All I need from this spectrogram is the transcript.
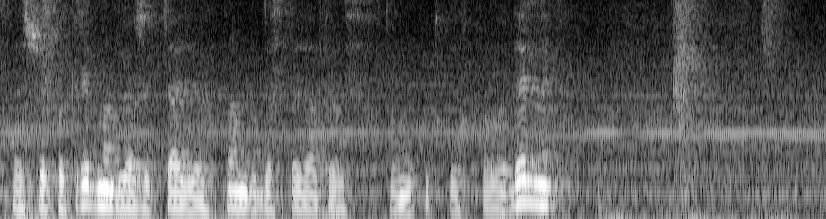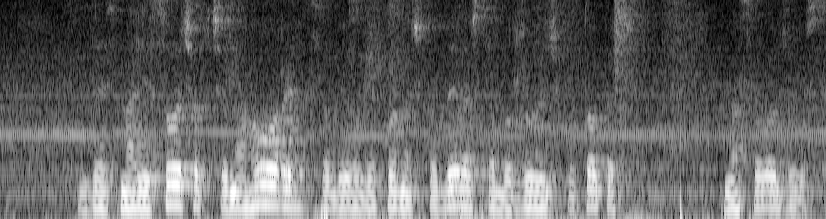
Все, що потрібно для життя є. Там буде стояти ось в тому кутку холодильник. Десь на лісочок чи на гори, собі у віконечко дивишся, буржуєчку топиш, насолоджуєшся.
